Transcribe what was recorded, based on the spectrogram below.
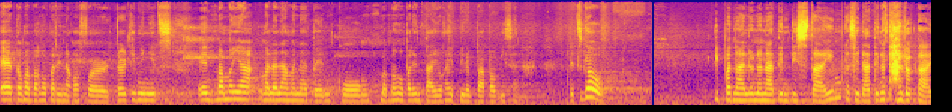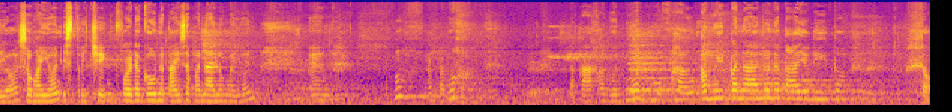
Eto, mabango pa rin ako for 30 minutes. And mamaya malalaman natin kung mabango pa rin tayo kahit pinagpapawisan na. Let's go! Ipanalo na natin this time kasi dati natalo tayo. So ngayon, stretching for the go na tayo sa panalo ngayon. Ang bango. Nakaka-good mood. Mukhang amoy panalo na tayo dito. Ito.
